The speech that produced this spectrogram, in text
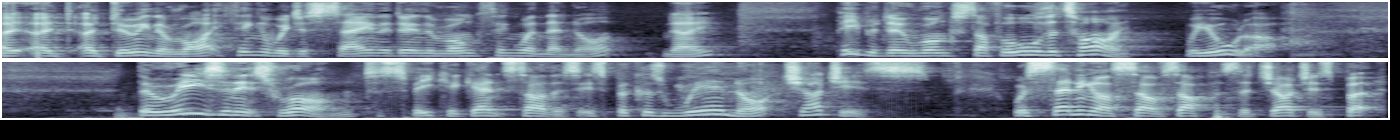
are, are, doing the right thing and we're just saying they're doing the wrong thing when they're not? No. People are doing wrong stuff all the time. We all are. The reason it's wrong to speak against others is because we're not judges. We're setting ourselves up as the judges, but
